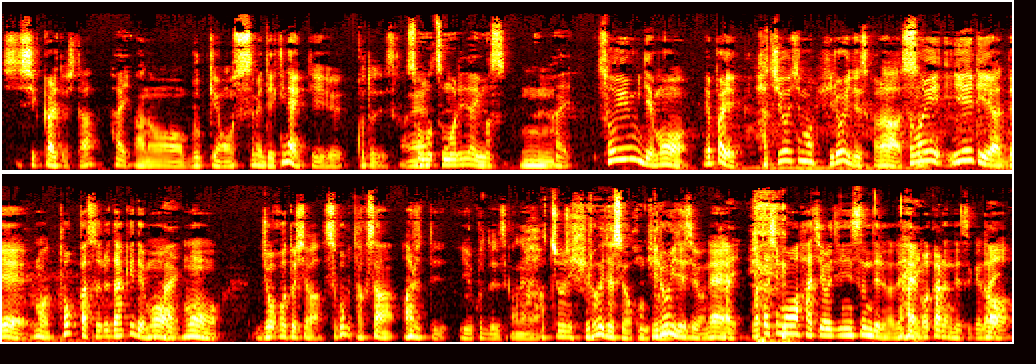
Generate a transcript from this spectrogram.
ししっかりとした、はい。あの、物件をお勧めできないっていうことですかね。そのつもりではいます。うんはい。そういう意味でも、やっぱり八王子も広いですから、そのエリアでもう特化するだけでも、はいもう情報としてはすごくたくさんあるっていうことですかね。八王子広いですよ、本当に。広いですよね。はい私も八王子に住んでるのではいわかるんですけど、はい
